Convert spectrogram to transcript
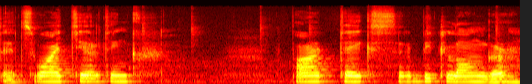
that's why tilting part takes a bit longer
